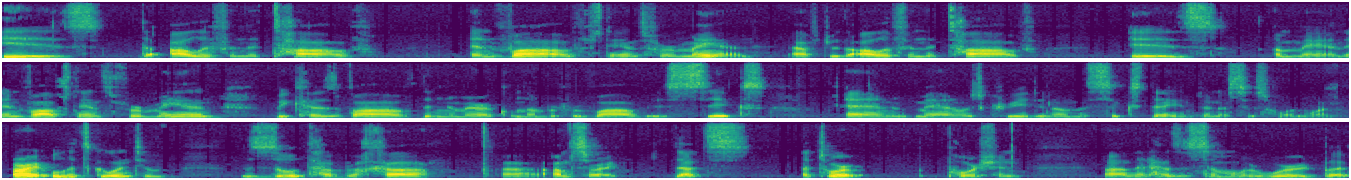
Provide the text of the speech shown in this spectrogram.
is the Aleph and the Tav, and Vav stands for man. After the Aleph and the Tav is a man. And Vav stands for man because Vav, the numerical number for Vav, is 6, and man was created on the sixth day in Genesis 1 1. All right, well, let's go into Zot HaBracha. Uh, I'm sorry, that's a Torah portion uh, that has a similar word, but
